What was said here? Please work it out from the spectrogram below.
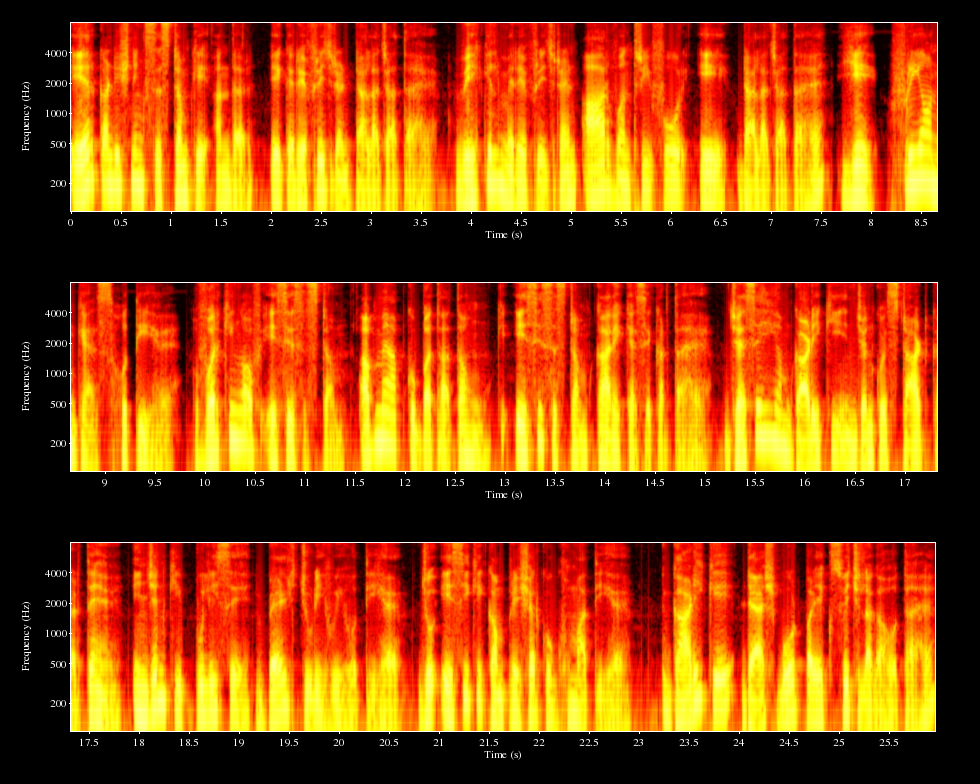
एयर कंडीशनिंग सिस्टम के अंदर एक रेफ्रिजरेंट डाला जाता है। व्हीकल में refrigerant R one three four A डाला जाता है। ये फ्री ऑन गैस होती है। वर्किंग ऑफ़ एसी सिस्टम अब मैं आपको बताता हूँ कि एसी सिस्टम कार्य कैसे करता है। जैसे ही हम गाड़ी की इंजन को स्टार्ट करते हैं, इंजन की पुली से बेल्ट जुड़ी हुई होती है, जो एसी के कंप्रेशर को घुमाती है। गाड़ी के डैशबोर्ड पर एक स्विच लगा होता है।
